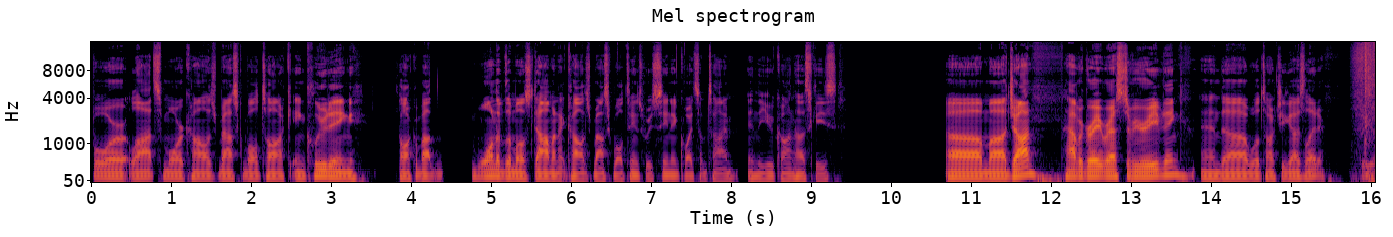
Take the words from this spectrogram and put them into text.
for lots more college basketball talk, including talk about one of the most dominant college basketball teams we've seen in quite some time in the UConn Huskies. Um, uh, Jon, have a great rest of your evening, and uh, we'll talk to you guys later. See ya.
